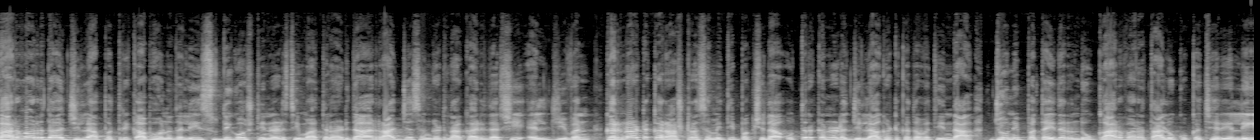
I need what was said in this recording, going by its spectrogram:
ಕಾರವಾರದ ಜಿಲ್ಲಾ ಪತ್ರಿಕಾ ಭವನದಲ್ಲಿ ಸುದ್ದಿಗೋಷ್ಠಿ ನಡೆಸಿ ಮಾತನಾಡಿದ ರಾಜ್ಯ ಸಂಘಟನಾ ಕಾರ್ಯದರ್ಶಿ ಎಲ್ ಜೀವನ್, ಕರ್ನಾಟಕ ರಾಷ್ಟ್ರ ಸಮಿತಿ ಪಕ್ಷದ ಉತ್ತರ ಕನ್ನಡ ಜಿಲ್ಲಾ ಘಟಕದ ವತಿಯಿಂದ ಜೂನ್ ಇಪ್ಪತ್ತೈದರಂದು ಕಾರವಾರ ತಾಲೂಕು ಕಚೇರಿಯಲ್ಲಿ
